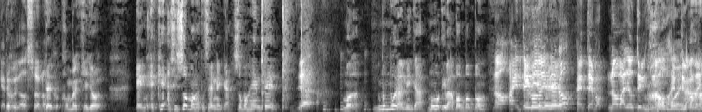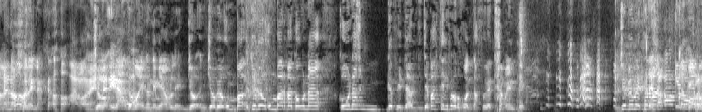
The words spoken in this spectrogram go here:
Qué novedoso, ¿no? Te- hombre, es que yo... en- es que así somos en esta técnica. Somos gente mo- muy, muy amiga, muy motivada, pom, pom, pom. No, gente Y moderna dije, no, gente no vaya a utilizar... No, No, gente moderna, moderna no, no. moderna. Moderna Yo, ni mira, de moderno ni me hable. Yo, yo, veo un ba- yo veo un barba con una con unas gafitas de pastel y por dos cuentas, directamente. Yo veo un Starbucks y lo quemo.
